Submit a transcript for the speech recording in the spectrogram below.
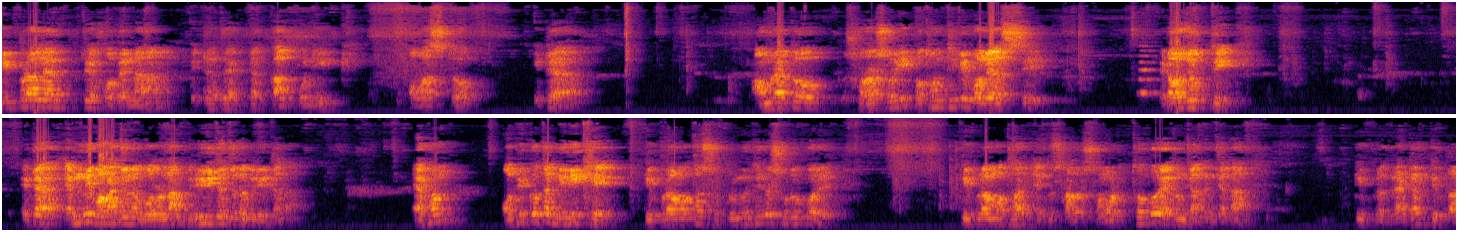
পিঁপড়ালাতে হবে না, এটা তো একটা কাল্পনিক অবাস্তব। এটা আমরা তো সরাসরি প্রথম থেকে বলে আসছি, এটা অযৌক্তিক। এটা এমনি বলার জন্য বলো না, বিরোধিতার জন্য বিরোধিতা না। এখন অভিজ্ঞতার নিরিখে ত্রিপুরা মাথা সুপ্রিমো থেকে শুরু করে ত্রিপুরা মাথার একটু সাধারণ সমর্থকও এখন জানেন যে না গ্রেটার ত্রিপুরা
